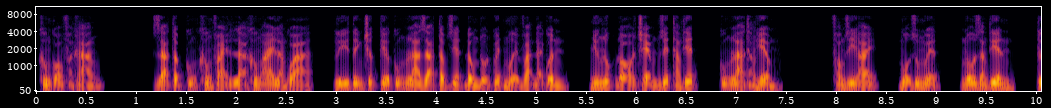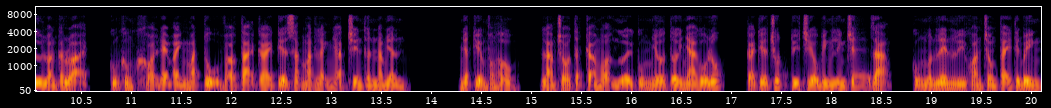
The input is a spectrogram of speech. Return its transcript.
Không có phản kháng. Dạ tập cũng không phải là không ai làm qua, lý tinh trước kia cũng là dạ tập diệt đông đột quyết mười vạn đại quân, nhưng lúc đó chém giết thảm thiết, cũng là thắng hiểm. Phong di ái, mộ dung nguyệt nô giáng tiên, tử loan các loại, cũng không khỏi đem ánh mắt tụ vào tại cái kia sắc mặt lạnh nhạt trên thân nam nhân. Nhất kiếm phong hầu, làm cho tất cả mọi người cũng nhớ tới nhà gỗ lúc cái kia chút tùy triều binh lính chết dạng, cũng muốn lên lý khoan trong tay tiên binh.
